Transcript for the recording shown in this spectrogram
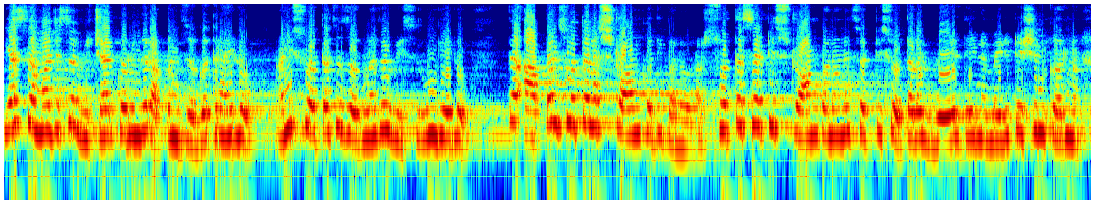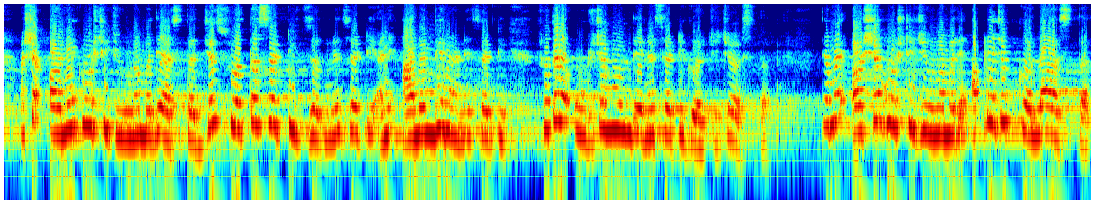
या समाजाचा विचार करून जर आपण जगत राहिलो आणि स्वतःचं जगणं जर विसरून गेलो तर आपण स्वतःला स्ट्रॉंग कधी बनवणार? स्वतःसाठी स्ट्रॉंग बनवण्यासाठी स्वतःला वेळ देणं मेडिटेशन करणं अशा अनेक गोष्टी जीवनामध्ये असतात ज्या स्वतःसाठी जगण्यासाठी आणि आनंदी राहण्यासाठी स्वतःला ऊर्जा मिळवून देण्यासाठी गरजेच्या असतात. त्यामुळे अशा गोष्टी जीवनामध्ये आपल्या ज्या कला असतात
